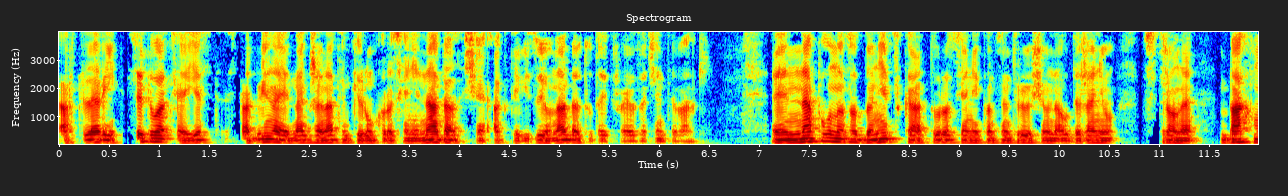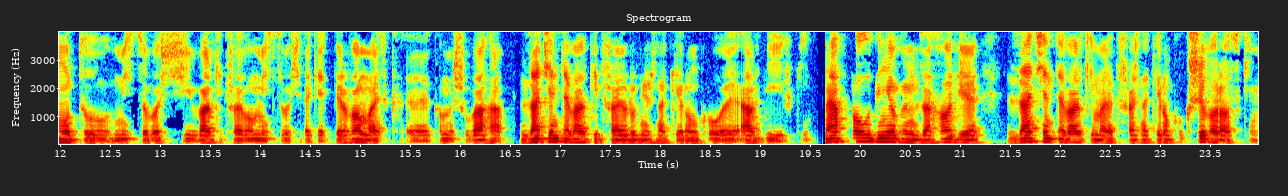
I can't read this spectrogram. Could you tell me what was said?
artylerii. Sytuacja jest stabilna, jednakże na tym kierunku Rosjanie nadal się aktywizują, nadal tutaj trwają zacięte walki. Na północ od Doniecka, tu Rosjanie koncentrują się na uderzeniu w stronę Bachmutu, miejscowości, walki trwają w miejscowości takie jak Pierwomajsk, e, Komyszuwacha. Zacięte walki trwają również na kierunku e, Awdijiwki. Na południowym zachodzie zacięte walki mają trwać na kierunku krzyworoskim.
